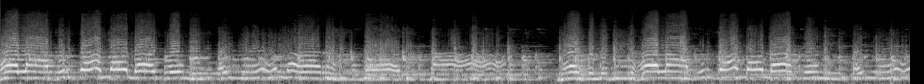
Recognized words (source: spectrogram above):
हाला बुर्दा लौला जो कई है मारन। वालिना मैं जिंदगी हाला बुर्दा लौला जो कई है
